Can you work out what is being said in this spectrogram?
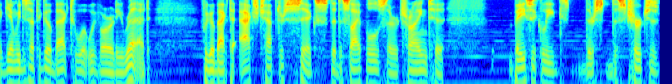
Again, we just have to go back to what we've already read. If we go back to Acts chapter 6, the disciples are trying to basically, there's, this church is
